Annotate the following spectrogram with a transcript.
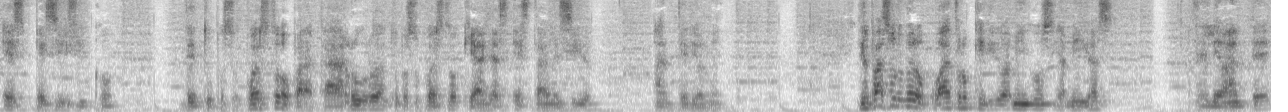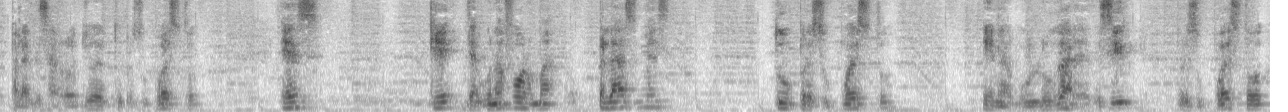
específico de tu presupuesto o para cada rubro de tu presupuesto que hayas establecido anteriormente. Y el paso número cuatro, queridos amigos y amigas, relevante para el desarrollo de tu presupuesto, es que de alguna forma plasmes tu presupuesto en algún lugar. Es decir, presupuesto,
